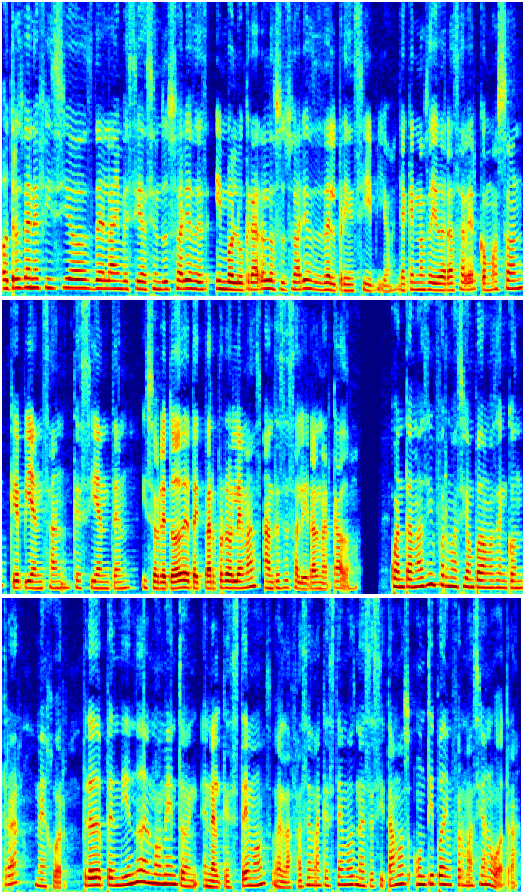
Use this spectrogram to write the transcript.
otros beneficios de la investigación de usuarios es involucrar a los usuarios desde el principio, ya que nos ayudará a saber cómo son, qué piensan, qué sienten y sobre todo detectar problemas antes de salir al mercado. Cuanta más información podamos encontrar, mejor. Pero dependiendo del momento en, el que estemos o en la fase en la que estemos, necesitamos un tipo de información u otra.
